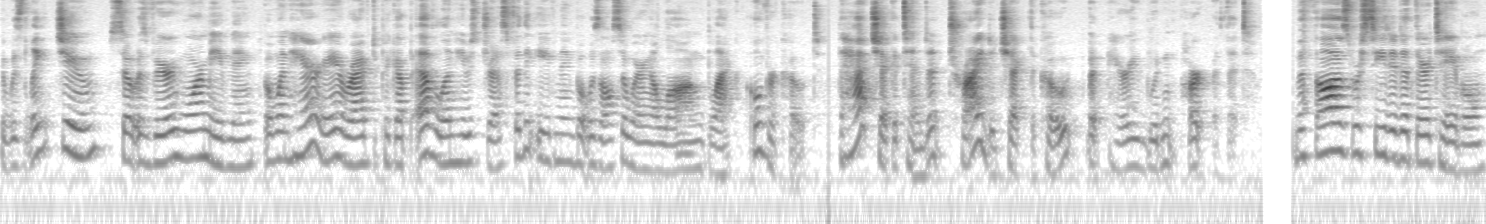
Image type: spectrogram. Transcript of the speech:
It was late June, so it was a very warm evening, but when Harry arrived to pick up Evelyn, he was dressed for the evening but was also wearing a long black overcoat. The hat check attendant tried to check the coat, but Harry wouldn't part with it. The Thaws were seated at their table,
